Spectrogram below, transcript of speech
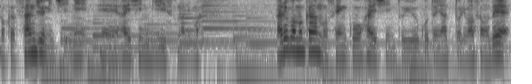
6月30日に、えー配信リリースとなります。アルバムからの先行配信ということになっておりますので、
